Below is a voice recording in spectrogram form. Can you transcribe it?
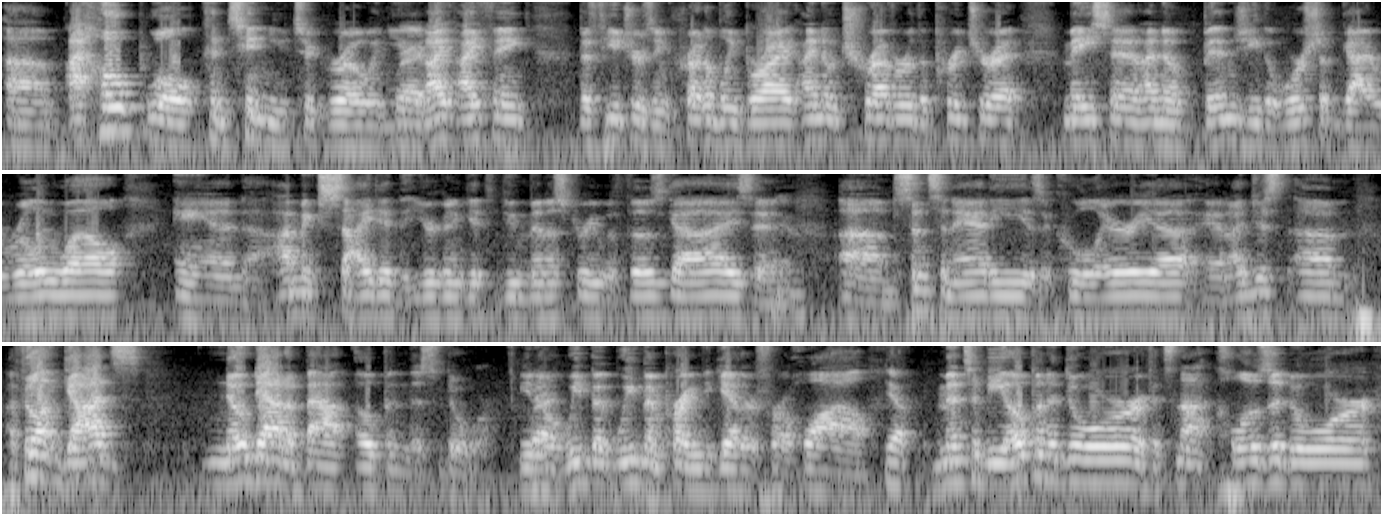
um, I hope will continue to grow in you. Right. And I, I think the future is incredibly bright. I know Trevor, the preacher at Mason. I know Benji, the worship guy, really well. And uh, I'm excited that you're going to get to do ministry with those guys. And um, Cincinnati is a cool area. And I just, um, I feel like God's no doubt about opened this door. You know, we've been we've been praying together for a while. Yep. Meant to be open a door. If it's not, close a door.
